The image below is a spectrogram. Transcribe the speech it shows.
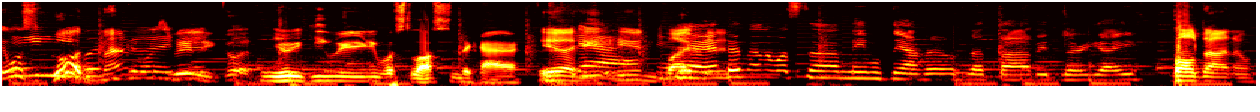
it was He good, was man. It was good, really good. You, he really was lost in the character. Yeah, Yeah, he, he yeah. imbibed yeah, and then ano, what's the name of the actor of that uh, Riddler guy? Paul Dano.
